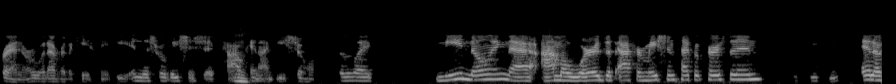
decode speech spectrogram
friend or whatever the case may be in this relationship. How Mm. can I be shown? So like me knowing that I'm a words of affirmation type of person in a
